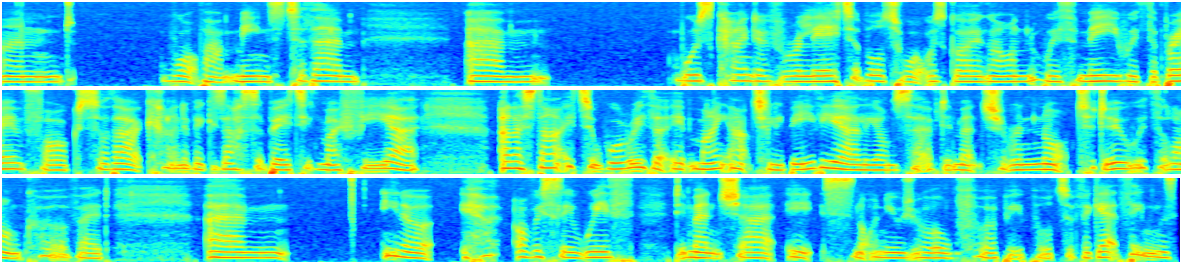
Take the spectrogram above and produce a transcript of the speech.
and what that means to them um, was kind of relatable to what was going on with me with the brain fog. So, that kind of exacerbated my fear. And I started to worry that it might actually be the early onset of dementia and not to do with the long COVID. Um, you know, obviously with dementia, it's not unusual for people to forget things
